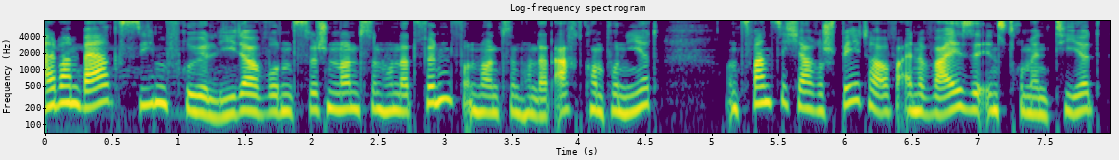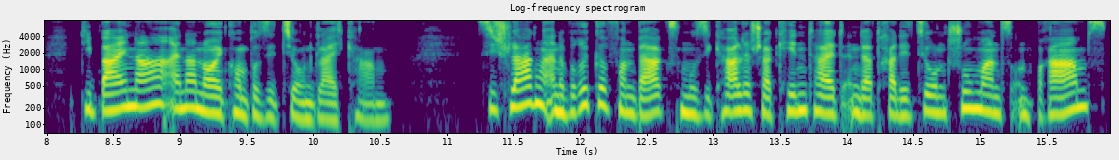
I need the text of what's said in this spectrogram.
Alban Bergs sieben frühe Lieder wurden zwischen 1905 und 1908 komponiert und 20 Jahre später auf eine Weise instrumentiert, die beinahe einer Neukomposition gleichkam. Sie schlagen eine Brücke von Bergs musikalischer Kindheit in der Tradition Schumanns und Brahms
